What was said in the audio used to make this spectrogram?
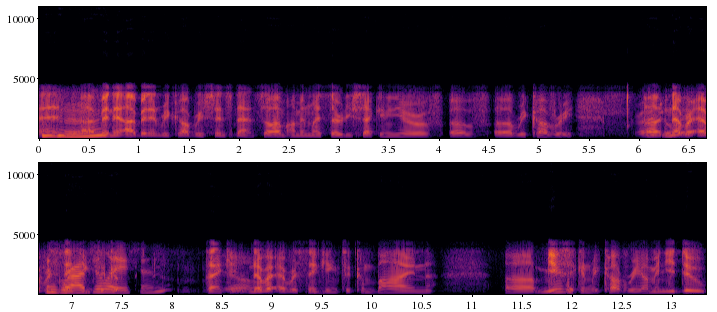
and mm-hmm. I've been in, I've been in recovery since then. So I'm I'm in my 32nd year of of uh, recovery. Uh, never ever Congratulations. thinking to, thank you. Yeah. Never ever thinking to combine uh music and recovery. I mean, you do,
